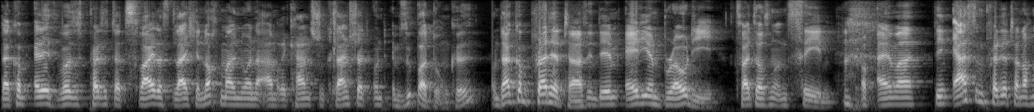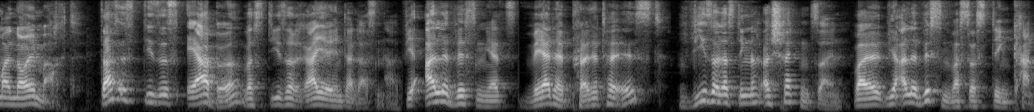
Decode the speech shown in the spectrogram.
Dann kommt Aliens vs. Predator 2, das gleiche nochmal nur in einer amerikanischen Kleinstadt und im Superdunkel. Und dann kommt Predators, in dem Adrian Brody 2010 auf einmal den ersten Predator nochmal neu macht. Das ist dieses Erbe, was diese Reihe hinterlassen hat. Wir alle wissen jetzt, wer der Predator ist. Wie soll das Ding noch erschreckend sein? Weil wir alle wissen, was das Ding kann.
